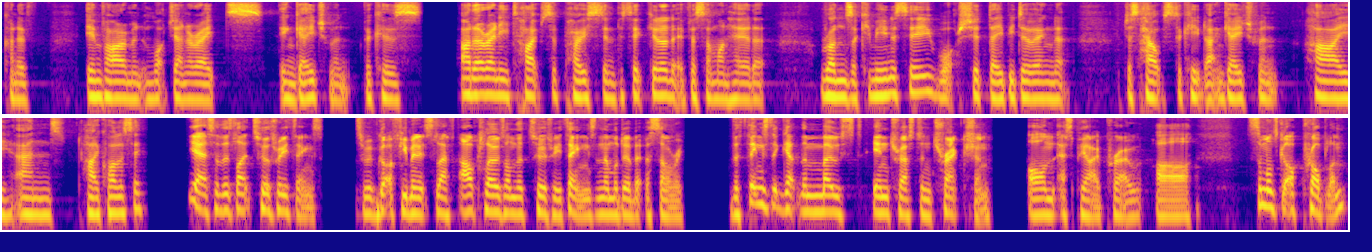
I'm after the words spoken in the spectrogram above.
kind of environment and what generates engagement? Because are there any types of posts in particular that if there's someone here that runs a community, what should they be doing that just helps to keep that engagement high and high quality? Yeah, so there's like two or three things. So we've got a few minutes left. I'll close on the two or three things and then we'll do a bit of a summary. The things that get the most interest and traction on SPI Pro are someone's got a problem.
